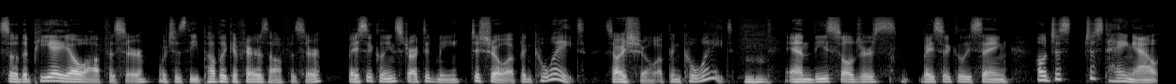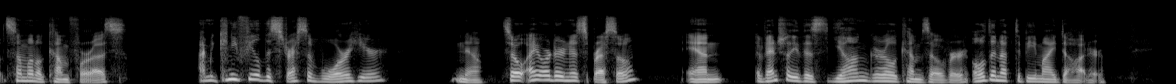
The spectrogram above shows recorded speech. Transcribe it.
So the PAO officer, which is the public affairs officer, basically instructed me to show up in Kuwait. So I show up in Kuwait. Mm-hmm. And these soldiers basically saying, "Oh, just just hang out. Someone will come for us." I mean, can you feel the stress of war here? No. So I order an espresso and eventually this young girl comes over, old enough to be my daughter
